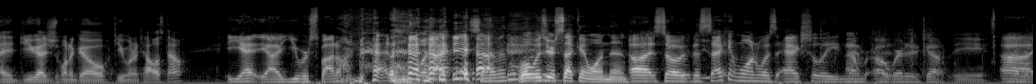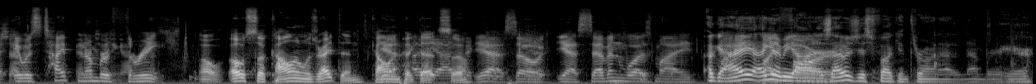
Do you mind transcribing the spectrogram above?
uh, do you guys just want to go? Do you want to tell us now? Yeah, yeah, you were spot on, Matt. Yeah. Seven. What was your second one then? Uh, so the second one was actually number. Oh, where did it go? The Uh, it was type number entertaining three. Oh, oh, so Colin was right then. Colin Yeah. picked Uh, that. yeah, so Yeah. So yeah, seven was my. Okay, my- I, I by gotta be far- honest. I was just fucking throwing out a number here.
